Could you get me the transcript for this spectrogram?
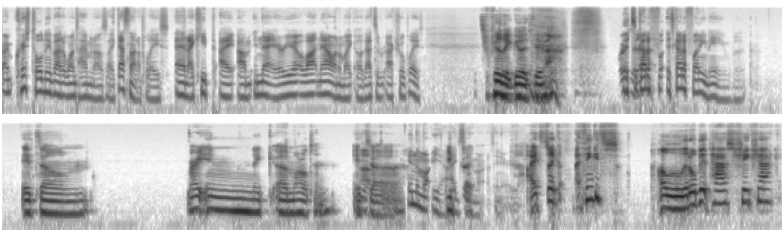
I- Chris told me about it one time, and I was like, "That's not a place." And I keep I I'm in that area a lot now, and I'm like, "Oh, that's an actual place." It's really good too. Where's it's it got a at? fu- it's got a funny name, but It's um right in like uh Marlton. It's Oh. uh in the Mar- yeah, I'd say Marlton area. it's like I think it's a little bit past Shake Shack.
